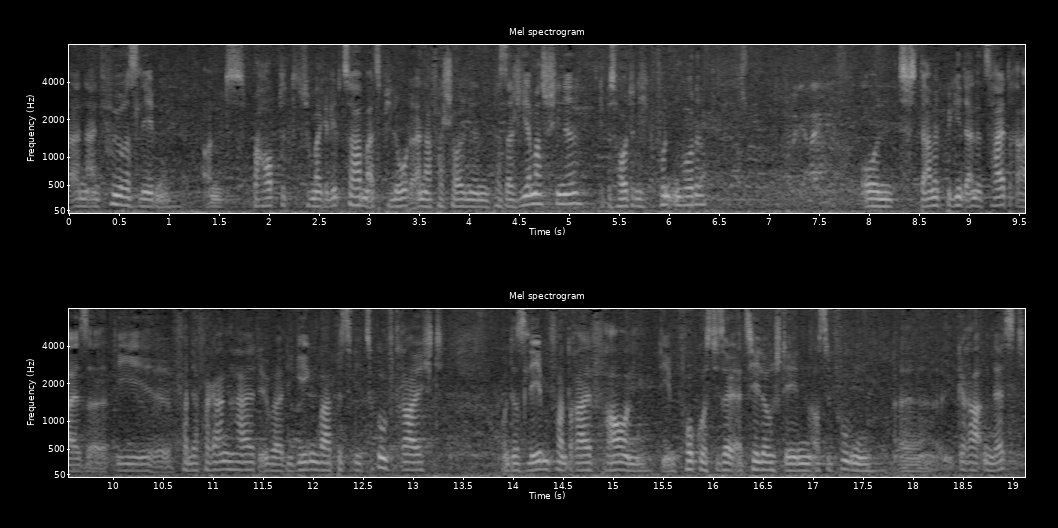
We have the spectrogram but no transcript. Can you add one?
an ein früheres Leben und behauptet schon mal gelebt zu haben als Pilot einer verschollenen Passagiermaschine, die bis heute nicht gefunden wurde. Und damit beginnt eine Zeitreise, die von der Vergangenheit über die Gegenwart bis in die Zukunft reicht und das Leben von drei Frauen, die im Fokus dieser Erzählung stehen, aus den Fugen äh, geraten lässt.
